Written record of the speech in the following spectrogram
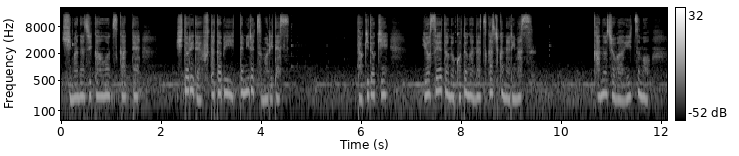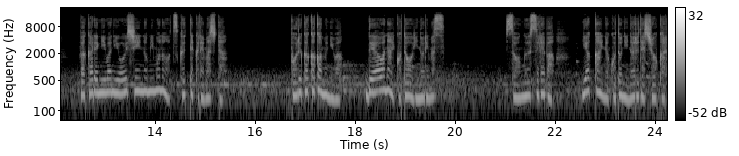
暇な時間を使って一人で再び行ってみるつもりです。時々余生徒のことが懐かしくなります。彼女はいつも別れ際に美味しい飲み物を作ってくれました。ポルカカカムには出会わないことを祈ります。遭遇すれば厄介なことになるでしょうから。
